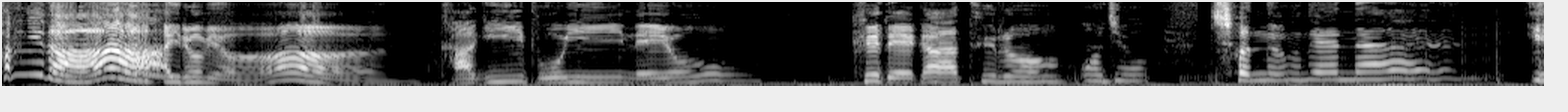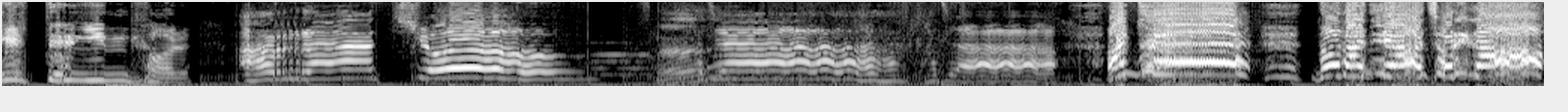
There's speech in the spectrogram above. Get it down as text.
가능합니다. 이러면 각이 보이네요. 그대가 들어오죠. 첫눈에 난 1등인 걸 알았죠. 가자, 가자. 안 돼! 넌 아니야! 저리 가!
